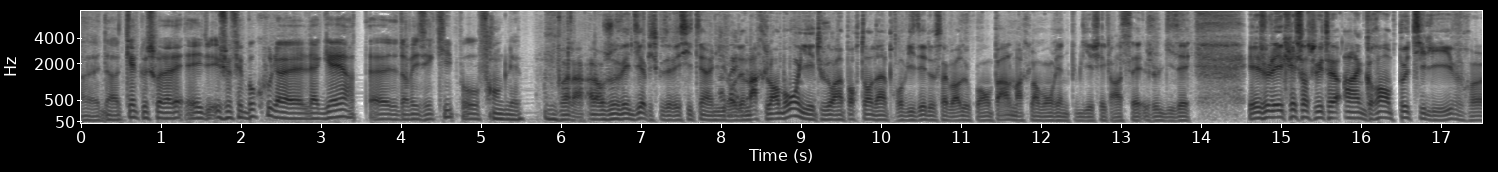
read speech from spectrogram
euh, dans, quelle que soit la et je fais beaucoup la, la guerre euh, dans mes équipes aux franglais. Voilà. Alors je vais dire, puisque vous avez cité un livre de Marc Lambron, il est toujours important d'improviser, de savoir de quoi on parle. Marc Lambron vient de publier chez Grasset, je le disais. Et je l'ai écrit sur Twitter, un grand petit livre,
